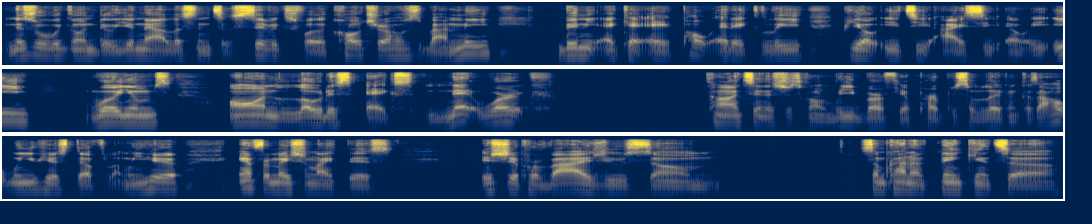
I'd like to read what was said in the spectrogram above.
And this is what we're going to do. You're now listening to Civics for the Culture, hosted by me, Bennie, aka Poeticlee, P O E T I C L E E Williams on Lotus X Network. Content is just going to rebirth your purpose of living. Because I hope when you hear stuff like when you hear information like this, it should provide you some some kind of thinking to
